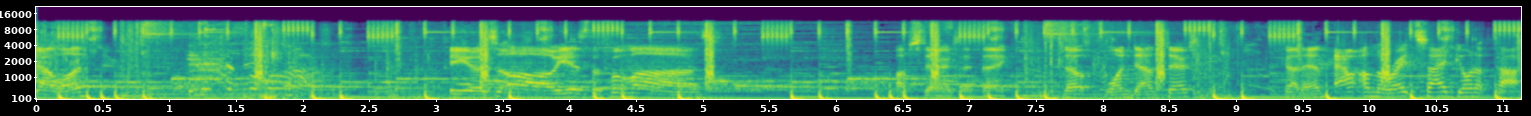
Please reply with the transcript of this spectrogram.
Got one. He goes, oh, he has the FAMAS. Upstairs, I think. Nope, one downstairs. Got him. Out on the right side, going up top.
